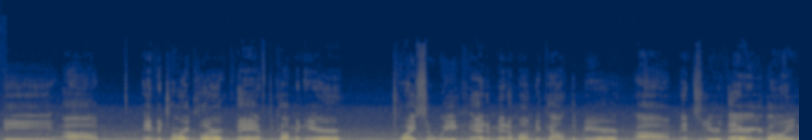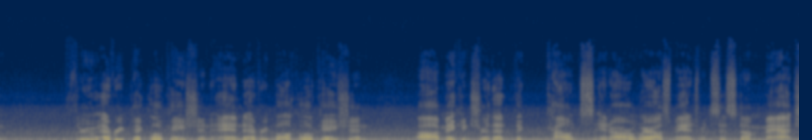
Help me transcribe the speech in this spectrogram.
The um, inventory clerk, they have to come in here twice a week at a minimum to count the beer. Um, and so you're there, you're going through every pick location and every bulk location uh, making sure that the counts in our warehouse management system match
